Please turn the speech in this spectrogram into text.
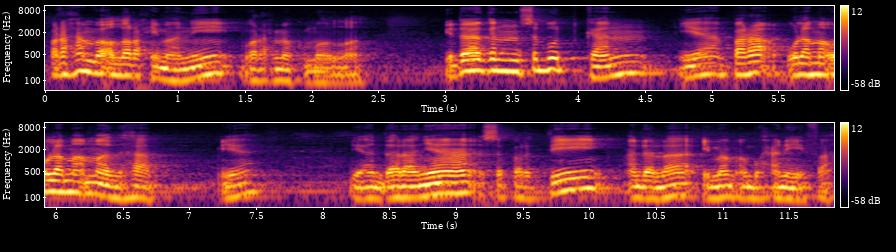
para hamba Allah rahimani wa rahimakumullah. Kita akan sebutkan ya para ulama-ulama madhab ya. Di antaranya seperti adalah Imam Abu Hanifah.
